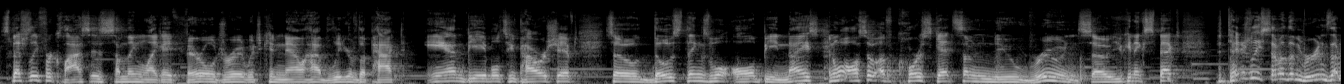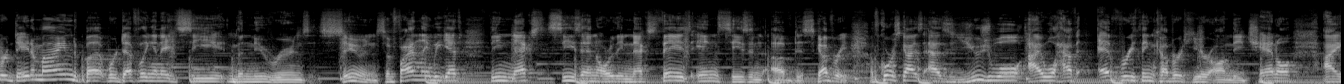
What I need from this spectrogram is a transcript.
especially for classes, something like a Feral Druid, which can now have Leader of the Pact and be able to power shift. So those things will all be nice. And we'll also, of course, get some new runes. So you can expect potentially some of the runes that were data mined, but we're definitely going to see the new runes soon. So finally, we get the next season or the next phase in Season of Discovery. Of course, guys, as usual, I will have everything covered here on the channel. I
